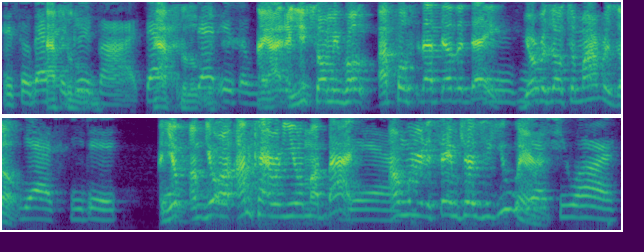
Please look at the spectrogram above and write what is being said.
And so that's Absolutely. the good vibe. That, Absolutely, that is a. I, you saw me wrote. I posted that the other day. Mm-hmm. Your results are my Yes, you did. I'm, you're, I'm carrying you on my back. Yeah. I'm wearing the same jersey you wearing. Yes, you are.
